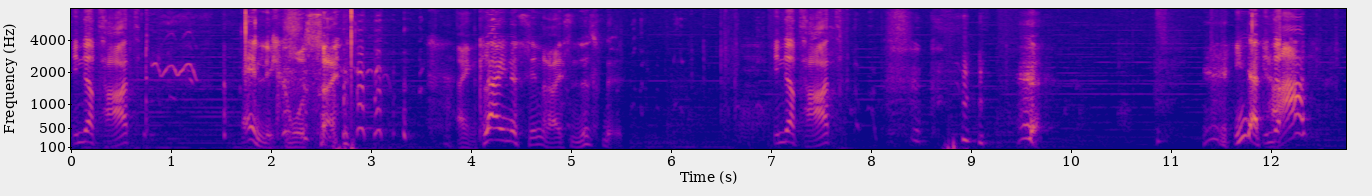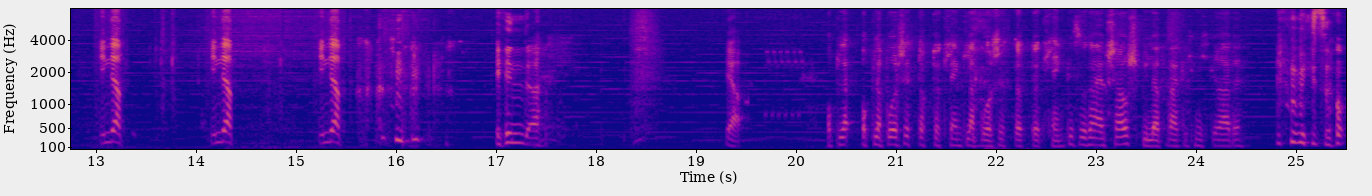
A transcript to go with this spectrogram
In der Tat. ähnlich groß sein. Ein kleines, hinreißendes Bild. In der Tat. In der In der- Tat? In der. In der. In der. Ja. Ob, La ob Laborchef Dr. Klenk Laborchef Dr. Klenk ist oder ein Schauspieler, frage ich mich gerade. Wieso?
